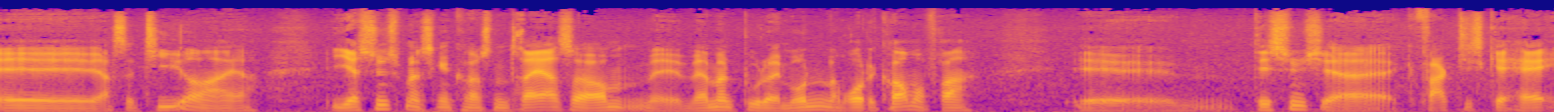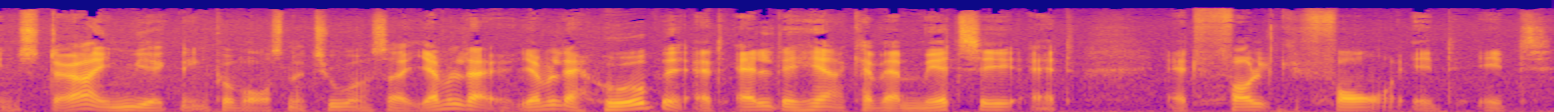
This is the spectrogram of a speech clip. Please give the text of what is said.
øh, altså tigerejer. Jeg synes, man skal koncentrere sig om, øh, hvad man putter i munden og hvor det kommer fra. Øh, det synes jeg faktisk skal have en større indvirkning på vores natur. Så jeg vil da, jeg vil da håbe, at alt det her kan være med til, at, at folk får et, et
